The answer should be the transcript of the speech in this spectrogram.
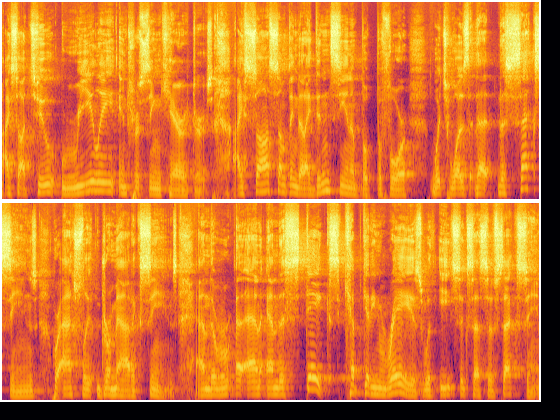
I saw two really interesting characters. I saw something that I didn't see in a book before, which was that the sex scenes were actually dramatic scenes, and the and and the stakes kept getting raised with each successive sex scene.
